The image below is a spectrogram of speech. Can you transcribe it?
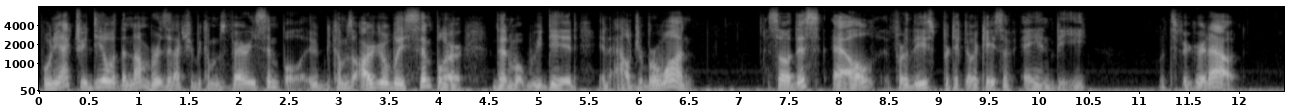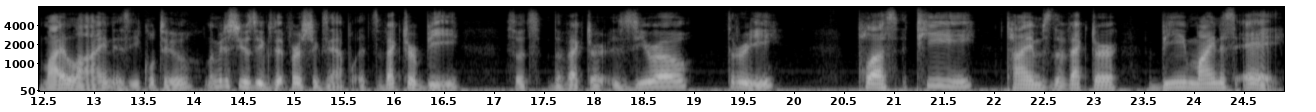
but when you actually deal with the numbers, it actually becomes very simple. It becomes arguably simpler than what we did in Algebra 1. So this L, for these particular case of A and B, let's figure it out. My line is equal to, let me just use the first example. It's vector b, so it's the vector 0, 3 plus t times the vector b minus a.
